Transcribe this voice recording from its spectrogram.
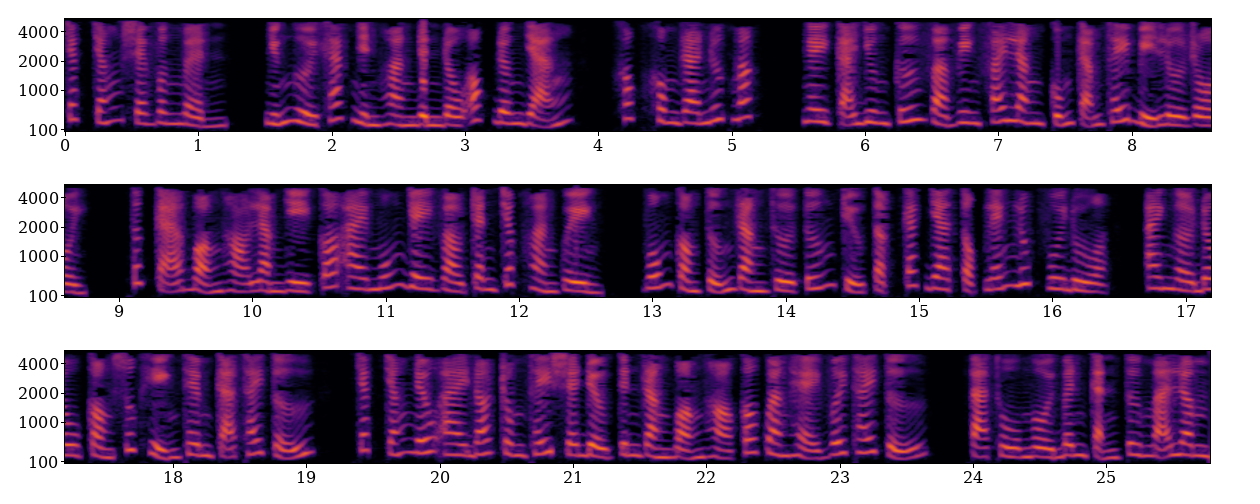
chắc chắn sẽ vân mệnh, những người khác nhìn hoàng đình đầu óc đơn giản, khóc không ra nước mắt, ngay cả Dương Cứ và Viên Phái Lăng cũng cảm thấy bị lừa rồi, tất cả bọn họ làm gì có ai muốn dây vào tranh chấp hoàng quyền, vốn còn tưởng rằng thừa tướng triệu tập các gia tộc lén lút vui đùa, ai ngờ đâu còn xuất hiện thêm cả thái tử, chắc chắn nếu ai đó trông thấy sẽ đều tin rằng bọn họ có quan hệ với thái tử, tạ thù ngồi bên cạnh tư mã lâm,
